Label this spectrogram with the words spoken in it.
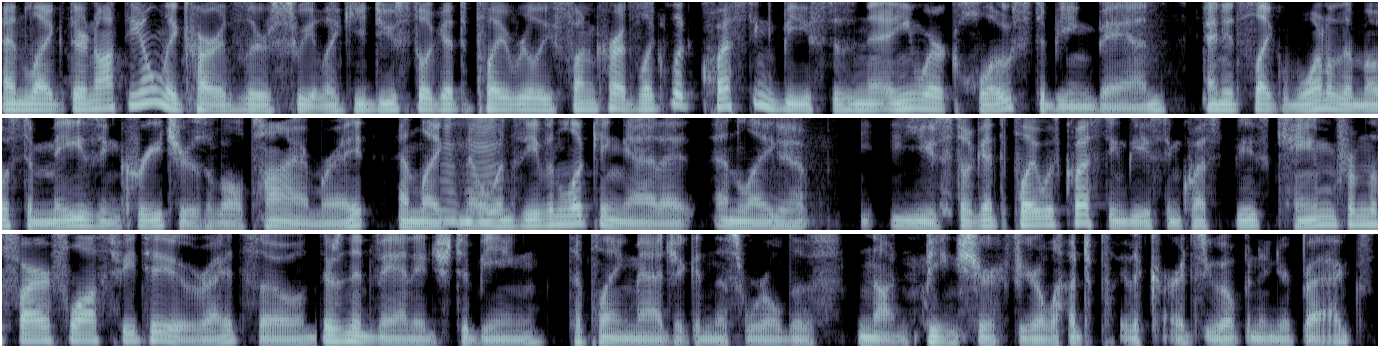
and like they're not the only cards that are sweet. Like you do still get to play really fun cards. Like, look, Questing Beast isn't anywhere close to being banned, and it's like one of the most amazing creatures of all time, right? And like no Mhm. one's even looking at it, and like Yep. You still get to play with questing beast and questing beast came from the fire philosophy too right so there's an advantage to being to playing magic in this world of not being sure if you're allowed to play the cards you open in your packs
